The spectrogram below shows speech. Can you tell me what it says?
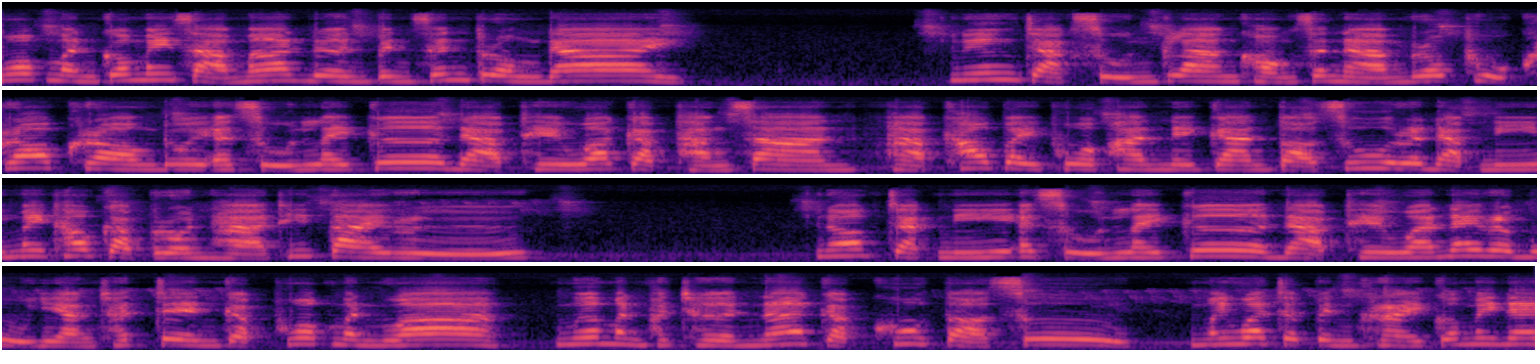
พวกมันก็ไม่สามารถเดินเป็นเส้นตรงได้ เนื่องจากศูนย์กลางของสนามรบถูกครอบครองโดยอสูรไลเกอร์ ดาบเทวะกับถังซาน หากเข้าไปพัวพันในการต่อสู้ระดับนี้ไม่เท่ากับรนหาที่ตายหรือ นอกจากนี้อสูรไลเกอร์ดาบเทวะได้ระบุอย่างชัดเจนกับพวกมันว่า เมื่อมันเผชิญหน้ากับคู่ต่อสู้ ไม่ว่าจะเป็นใครก็ไม่ได้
